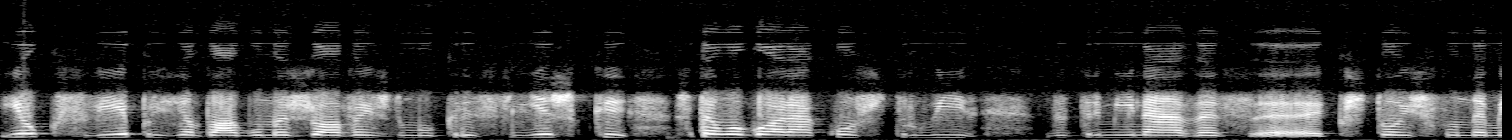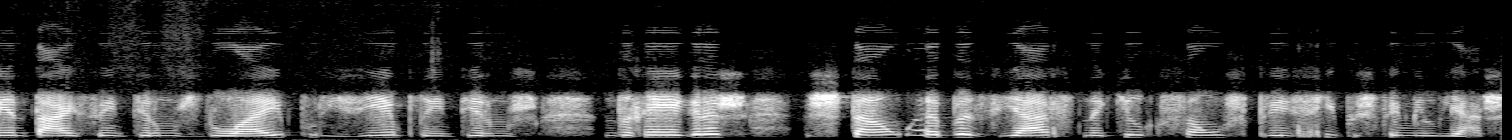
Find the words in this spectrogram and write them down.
E é o que se vê, por exemplo, algumas jovens democracias que estão agora a construir determinadas uh, questões fundamentais em termos de lei, por exemplo, em termos de regras, estão a basear-se naquilo que são os princípios familiares.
